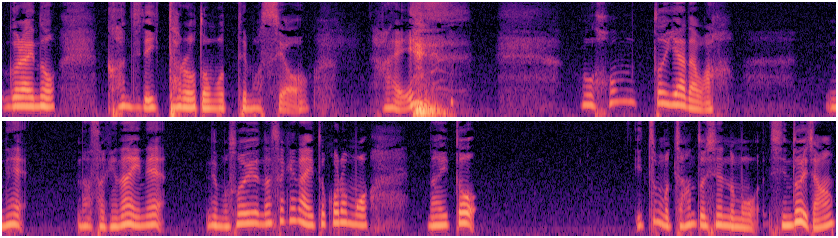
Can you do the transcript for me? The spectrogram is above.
ぐらいの感じで行ったろうと思ってますよ。はい。もう本当嫌だわ。ね。情けないね。でもそういう情けないところもないといつもちゃんとしてんのもしんどいじゃん？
